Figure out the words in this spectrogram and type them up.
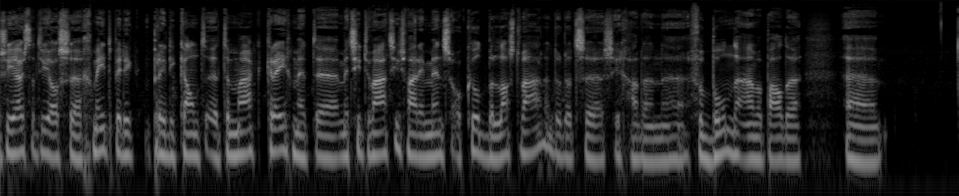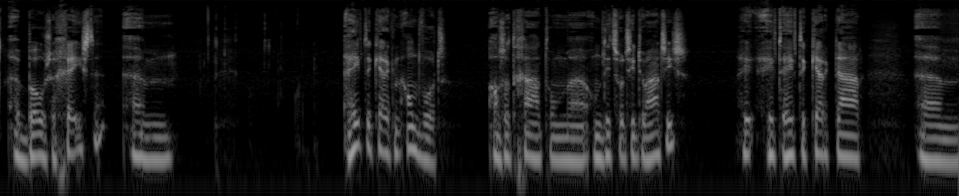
noemde zojuist dat u als eh, gemeentepredikant eh, te maken kreeg met, eh, met situaties waarin mensen occult belast waren. Doordat ze zich hadden verbonden aan bepaalde boze geesten. Ehm, heeft de kerk een antwoord als het gaat om, om dit soort situaties? He- heeft, heeft de kerk daar ehm,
